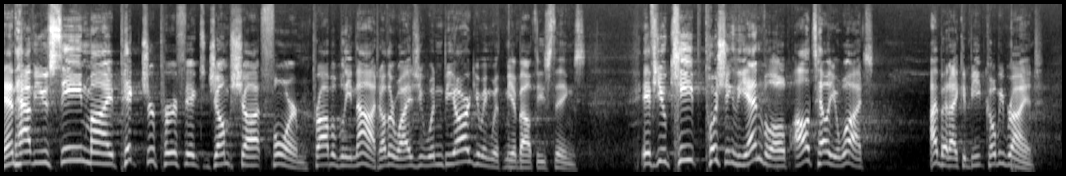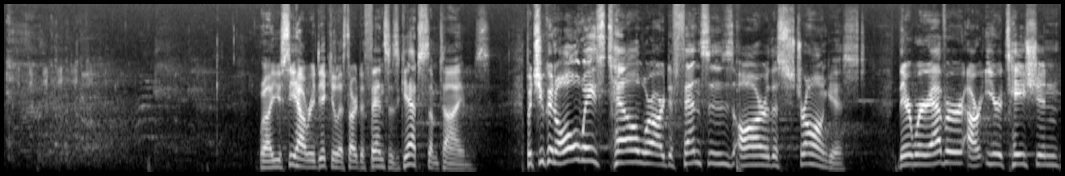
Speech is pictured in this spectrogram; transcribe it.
And have you seen my picture perfect jump shot form? Probably not, otherwise, you wouldn't be arguing with me about these things. If you keep pushing the envelope, I'll tell you what, I bet I could beat Kobe Bryant. Well, you see how ridiculous our defenses get sometimes. But you can always tell where our defenses are the strongest. They're wherever our irritation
